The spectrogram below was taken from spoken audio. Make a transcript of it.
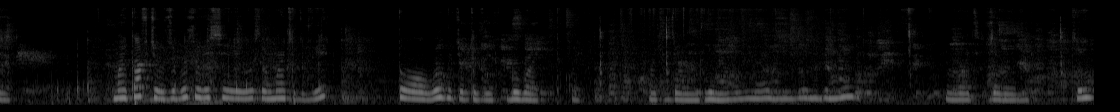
Кстати, в Майнкрафте уже вышел, если вы сломаете дверь, то выбьете дверь. Бывает такое. Вот сделаем время. Вот сделаем день.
